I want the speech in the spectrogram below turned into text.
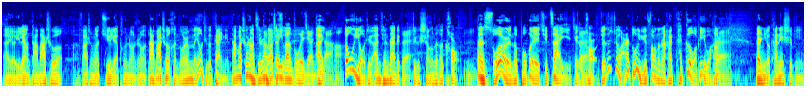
呃，有一辆大巴车啊发生了剧烈碰撞之后，大巴车很多人没有这个概念，大巴车上其实大巴车一般不会系安全带哈。都有这个安全带的这个绳子和扣但所有人都不会去在意这个扣儿，觉得这玩意儿多余，放在那儿还还硌我屁股哈。对，但是你就看那视频，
